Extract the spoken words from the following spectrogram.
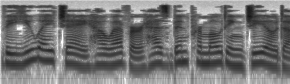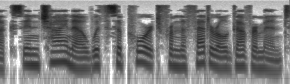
The UHA however has been promoting geoducks in China with support from the federal government.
